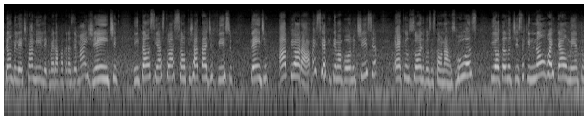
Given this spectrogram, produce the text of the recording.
Tem um bilhete família que vai dar para trazer mais gente. Então, assim, a situação que já está difícil tende a piorar. Mas se aqui tem uma boa notícia, é que os ônibus estão nas ruas e outra notícia é que não vai ter aumento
